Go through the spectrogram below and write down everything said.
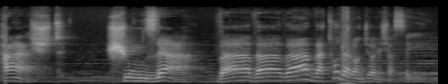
هشت شونزده و و و و تو در آنجا نشسته ای.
